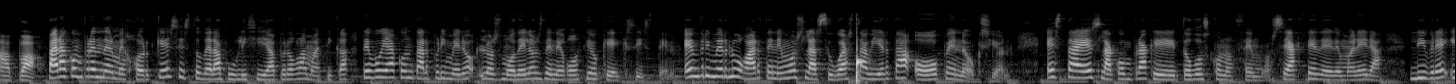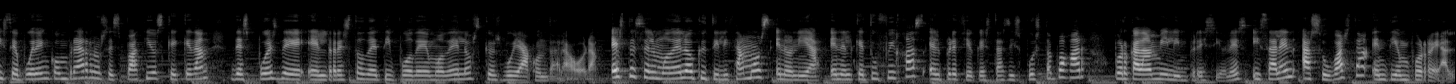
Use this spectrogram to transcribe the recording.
a pa. Para comprender mejor qué es esto de la publicidad programática, te voy a contar primero los modelos de negocio que existen. En primer lugar tenemos la subasta abierta o Open Auction. Esta es la compra que todos conocemos, se accede de manera libre y se pueden comprar los espacios que quedan después del resto de tipo de modelos que os voy a contar ahora. Este es el modelo que utilizamos en ONIAD, en el que tú fijas el precio que estás dispuesto a pagar por cada mil impresiones y salen a subasta en tiempo real.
